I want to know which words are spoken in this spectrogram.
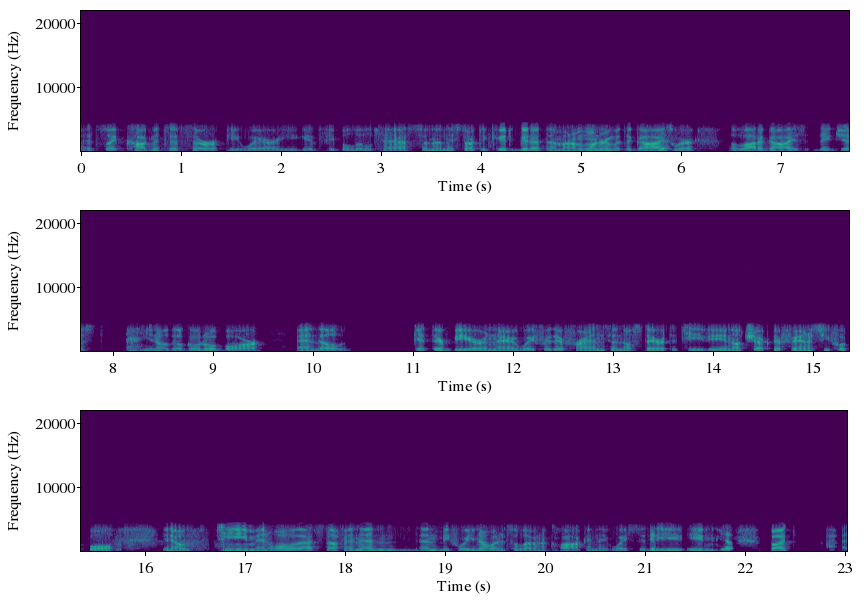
It's like cognitive therapy, where you give people little tasks and then they start to get good at them. And I'm wondering with the guys, yeah. where a lot of guys they just, you know, they'll go to a bar and they'll get their beer and they wait for their friends and they'll stare at the TV and they'll check their fantasy football, you know, team and all of that stuff. And then then before you know it, it's eleven o'clock and they've wasted yep. the evening. Yep. But uh,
